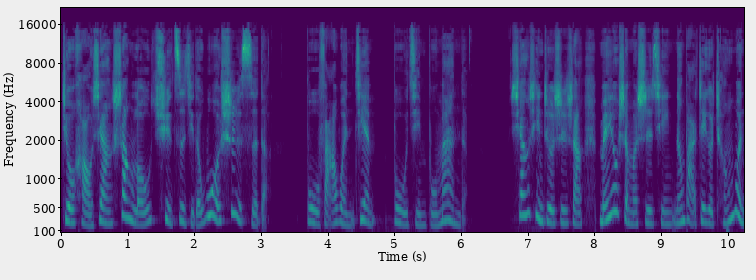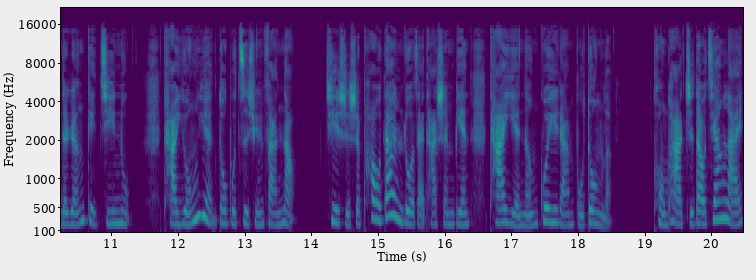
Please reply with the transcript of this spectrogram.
就好像上楼去自己的卧室似的，步伐稳健，不紧不慢的。相信这世上没有什么事情能把这个沉稳的人给激怒。他永远都不自寻烦恼，即使是炮弹落在他身边，他也能岿然不动了。恐怕直到将来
